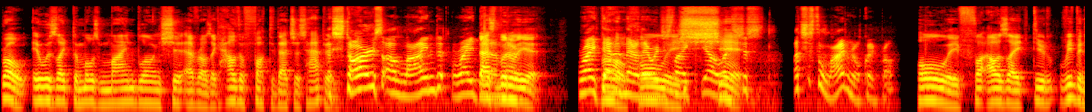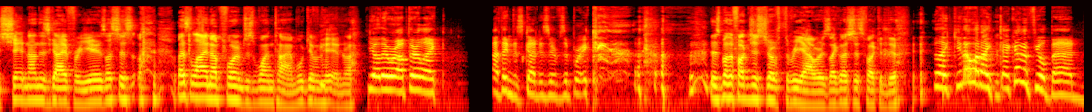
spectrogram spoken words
bro, it was like the most mind blowing shit ever. I was like, how the fuck did that just happen? The stars aligned right. Then That's literally there. it. right then Bro, and there. They were just like, "Yo, shit. let's just let's just align real quick, bro." Holy fuck! I was like, dude, we've been shitting on this guy for years. Let's just let's line up for him just one time. We'll give him hit and run. Yo, they were up there like, "I think this guy deserves a break." This motherfucker just drove three hours. Like, let's just fucking do it. like, you know what? I I kind of feel bad.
